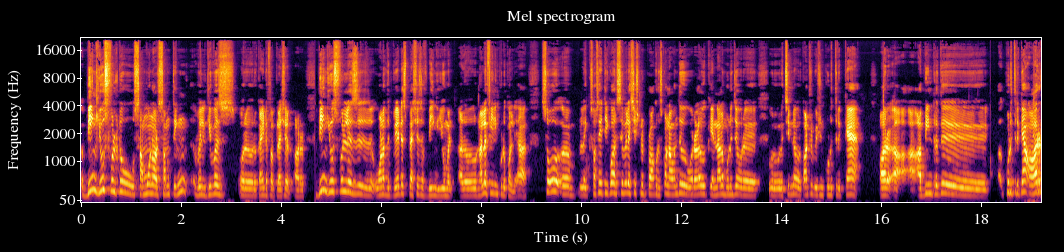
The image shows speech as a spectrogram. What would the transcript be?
being useful to someone or something will give us ஒரு ஒரு kind of a pleasure or being useful is one of the greatest pleasures of being human அது ஒரு நல்ல ஃபீலிங் கொடுக்கும் இல்லையா? ஸோ லைக் சொசைட்டிக்கோ ஒரு சிவிலைசேஷனல் ப்ராக்ரஸ்க்கோ நான் வந்து ஓரளவுக்கு என்னால் முடிஞ்ச ஒரு ஒரு ஒரு சின்ன ஒரு கான்ட்ரிபியூஷன் கொடுத்துருக்கேன். ஆர் uh, uh, அப்படின்றது கொடுத்துருக்கேன். ஆர்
